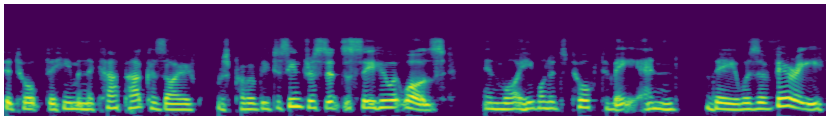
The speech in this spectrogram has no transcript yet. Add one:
to talk to him in the car park because I was probably just interested to see who it was and why he wanted to talk to me. And there was a very,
